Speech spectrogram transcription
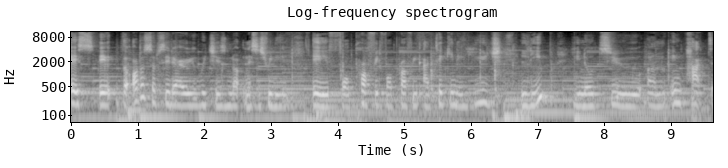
a, the other subsidiary, which is not necessarily a for profit for profit, are taking a huge leap, you know, to um, impact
